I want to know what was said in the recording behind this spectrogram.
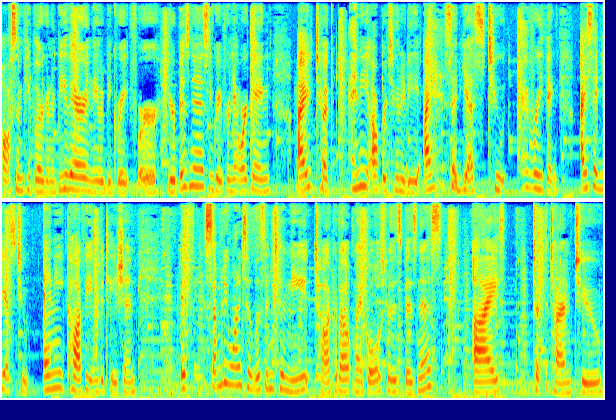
awesome people are going to be there and they would be great for your business and great for networking. I took any opportunity. I said yes to everything. I said yes to any coffee invitation. If somebody wanted to listen to me talk about my goals for this business, I took the time to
